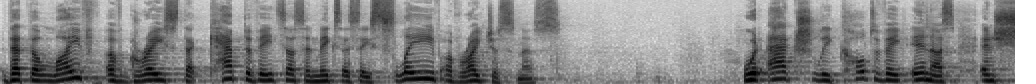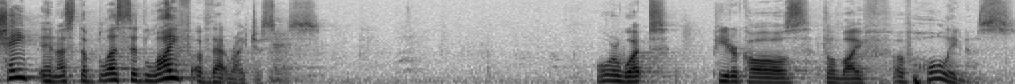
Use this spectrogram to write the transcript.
that the life of grace that captivates us and makes us a slave of righteousness would actually cultivate in us and shape in us the blessed life of that righteousness. Or what Peter calls the life of holiness,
